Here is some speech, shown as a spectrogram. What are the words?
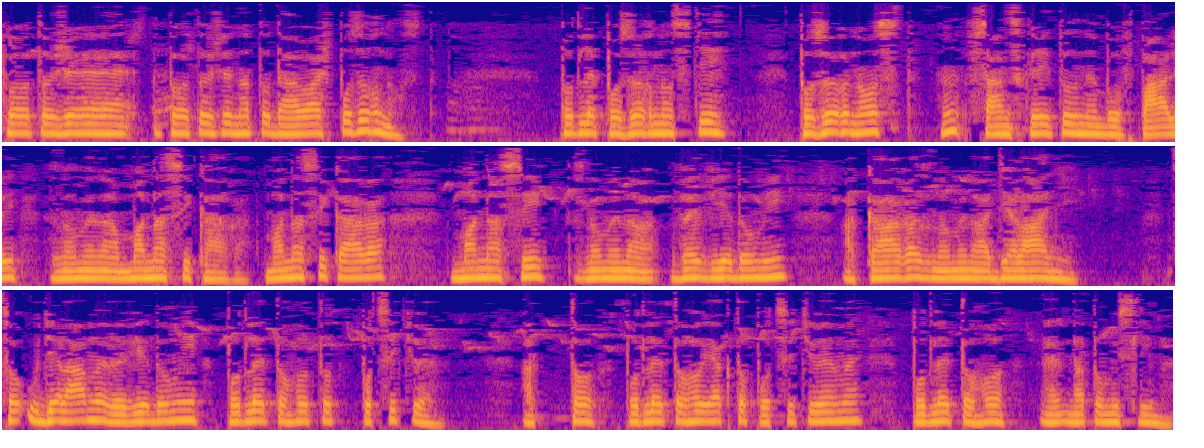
Protože, protože na to dáváš pozornost. Podle pozornosti, pozornost? V sanskritu nebo v páli znamená manasikára. Manasikára, manasi znamená ve vědomí a kára znamená dělání. Co uděláme ve vědomí, podle toho to pocitujeme. A to podle toho, jak to pocitujeme, podle toho eh, na to myslíme.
